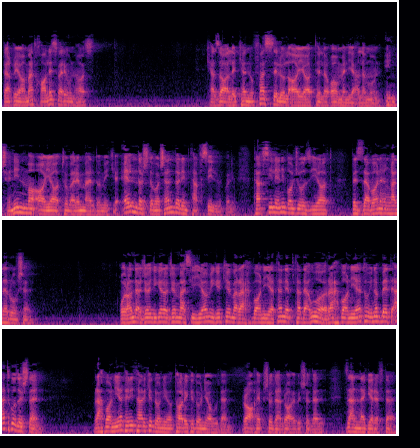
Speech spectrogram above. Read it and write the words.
در قیامت خالص برای اونهاست. کذالک نفصل الآیات لقوم یعلمون. این چنین ما آیات رو برای مردمی که علم داشته باشن داریم تفصیل می‌کنیم. تفصیل یعنی با جزئیات. به زبان انقدر روشن. قرآن در جای دیگه راجع مسیحی ها میگه که و رهبانیتا ابتدعوها رهبانیت و اینا بدعت گذاشتن. رهبانیت یعنی ترک دنیا تارک دنیا بودن. راهب شدن راهب شدن زن نگرفتن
